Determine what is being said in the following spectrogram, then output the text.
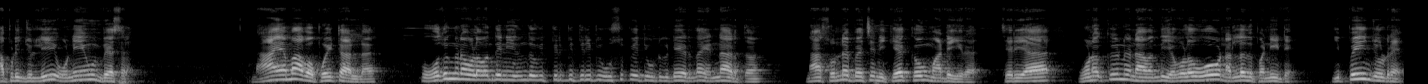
அப்படின்னு சொல்லி உன்னையவும் பேசுகிறேன் நியாயமாக அவள் போயிட்டாள்ல. இப்போ ஒதுங்கினவளை வந்து நீ இருந்து திருப்பி திருப்பி உசுப்பேற்றி விட்டுக்கிட்டே இருந்தால் என்ன அர்த்தம்? நான் சொன்ன பேச்சை நீ கேட்கவும் மாட்டேங்கிற. சரியா? உனக்குன்னு நான் வந்து எவ்வளவோ நல்லது பண்ணிட்டேன். இப்பயும் சொல்கிறேன்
